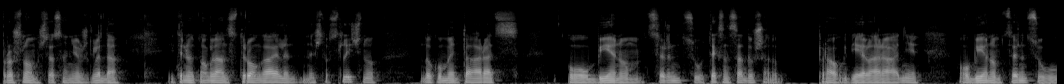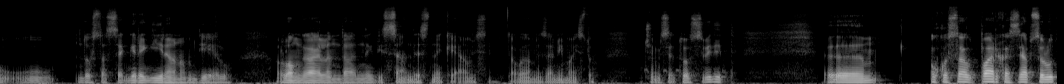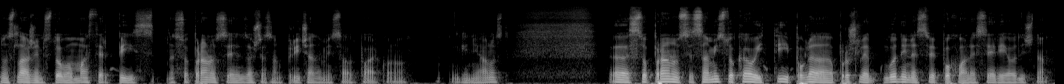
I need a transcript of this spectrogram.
prošlom što sam još gleda i trenutno gledam Strong Island, nešto slično, dokumentarac o ubijenom crncu, tek sam sad došao do pravog dijela radnje, o ubijenom crncu u dosta segregiranom dijelu Long Islanda, negdje 70 neke, ja mislim, tako da me zanima isto. Će mi se to svidjeti. Oko South Parka se apsolutno slažem s tobom, Masterpiece. Sopranos je, zašto sam pričao da mi je South Park, ono, genijalnost. E, Sopranos se sam isto kao i ti pogledao prošle godine, sve pohvale serije odlična.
